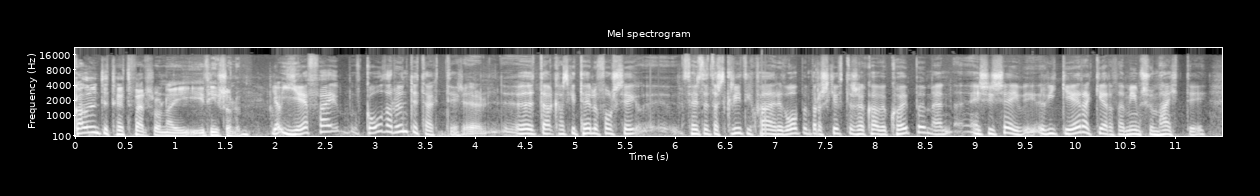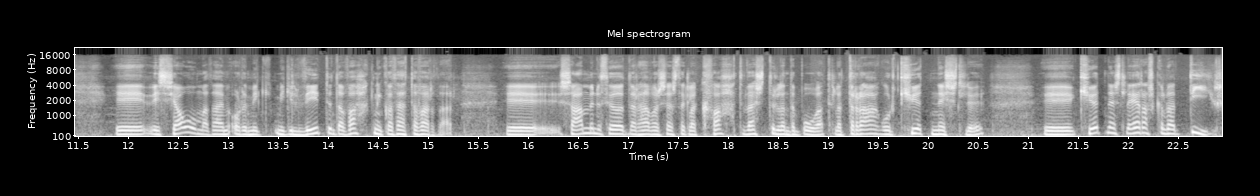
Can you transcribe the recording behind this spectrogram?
Hvaða undirtækt fær svona í, í þýrsalum? Já, ég fæ góðar undirtæktir þetta kannski telur fólk sig þegar þetta skríti hvað er þetta ofinbara skiptis að hvað við kaupum en eins og ég segi, ríki er að gera það sem hætti við sjáum að það er orðið mikil, mikil vitunda vakning hvað þetta varðar. E, saminu þjóðarnar hafa sérstaklega kvart vesturlanda búa til að draga úr kjötneyslu. E, kjötneyslu er afskalvað dýr.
